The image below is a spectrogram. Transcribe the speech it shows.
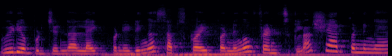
வீடியோ பிடிச்சிருந்தா லைக் பண்ணிவிடுங்க சப்ஸ்கிரைப் பண்ணுங்கள் ஃப்ரெண்ட்ஸுக்கெல்லாம் ஷேர் பண்ணுங்கள்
